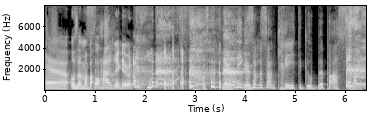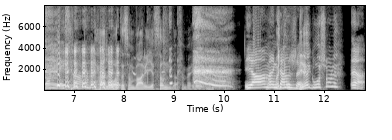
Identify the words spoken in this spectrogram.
Eh, och sen man bara, åh herregud. Ligger som en sån kritgubbe på asfalten. Liksom. Det här låter som varje söndag för mig. ja, men Vad kanske. gjorde jag igår sa du? Ja.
